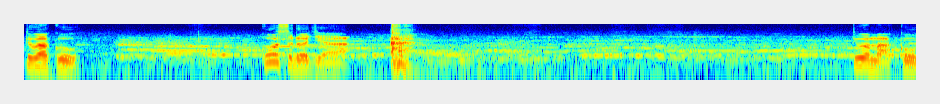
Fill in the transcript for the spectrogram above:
သူကကိုကိုဆိုတော့ကြာသူကမှာကို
